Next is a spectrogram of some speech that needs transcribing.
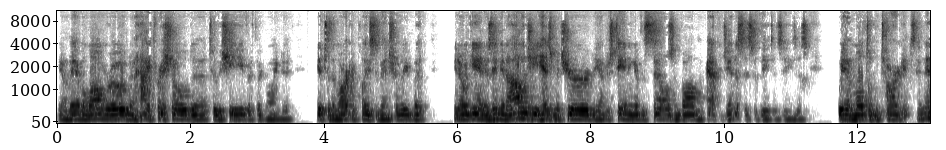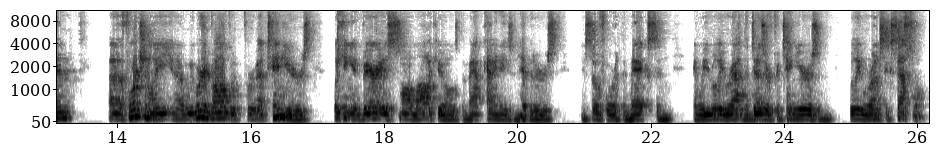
you know they have a long road and a high threshold uh, to achieve if they're going to get to the marketplace eventually. But you know, again, as immunology has matured, the understanding of the cells involved in the pathogenesis of these diseases, we have multiple targets. And then, uh, fortunately, you know, we were involved with, for about 10 years looking at various small molecules, the MAP kinase inhibitors and so forth, the MEX, and and we really were out in the desert for 10 years and really were unsuccessful.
